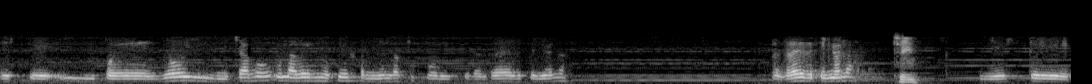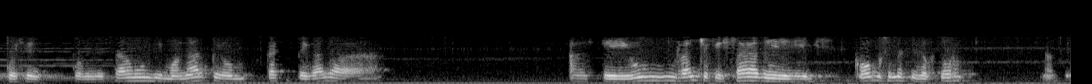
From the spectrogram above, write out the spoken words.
Este, y pues yo y mi chavo una vez nos fuimos caminando aquí por este, la entrada de Peñuela. La entrada de Peñuela. Sí. Y este, pues en, por donde estaba un limonar, pero casi pegado a, a este, un rancho que está de, ¿cómo se llama este doctor? No sé.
